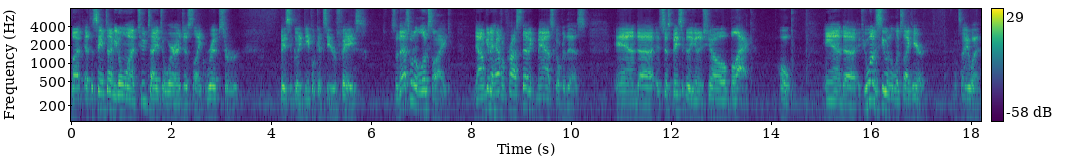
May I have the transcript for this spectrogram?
but at the same time you don't want it too tight to where it just like rips or basically people can see your face. So that's what it looks like. Now I'm gonna have a prosthetic mask over this and uh, it's just basically going to show black hope. And uh, if you want to see what it looks like here I'll tell you what.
